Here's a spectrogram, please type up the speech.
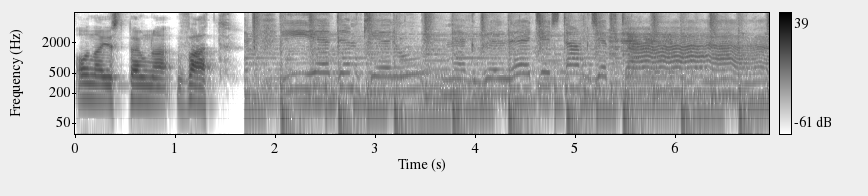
ona jest pełna wad. I jeden kierunek, by lecieć tam, gdzie ptak.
